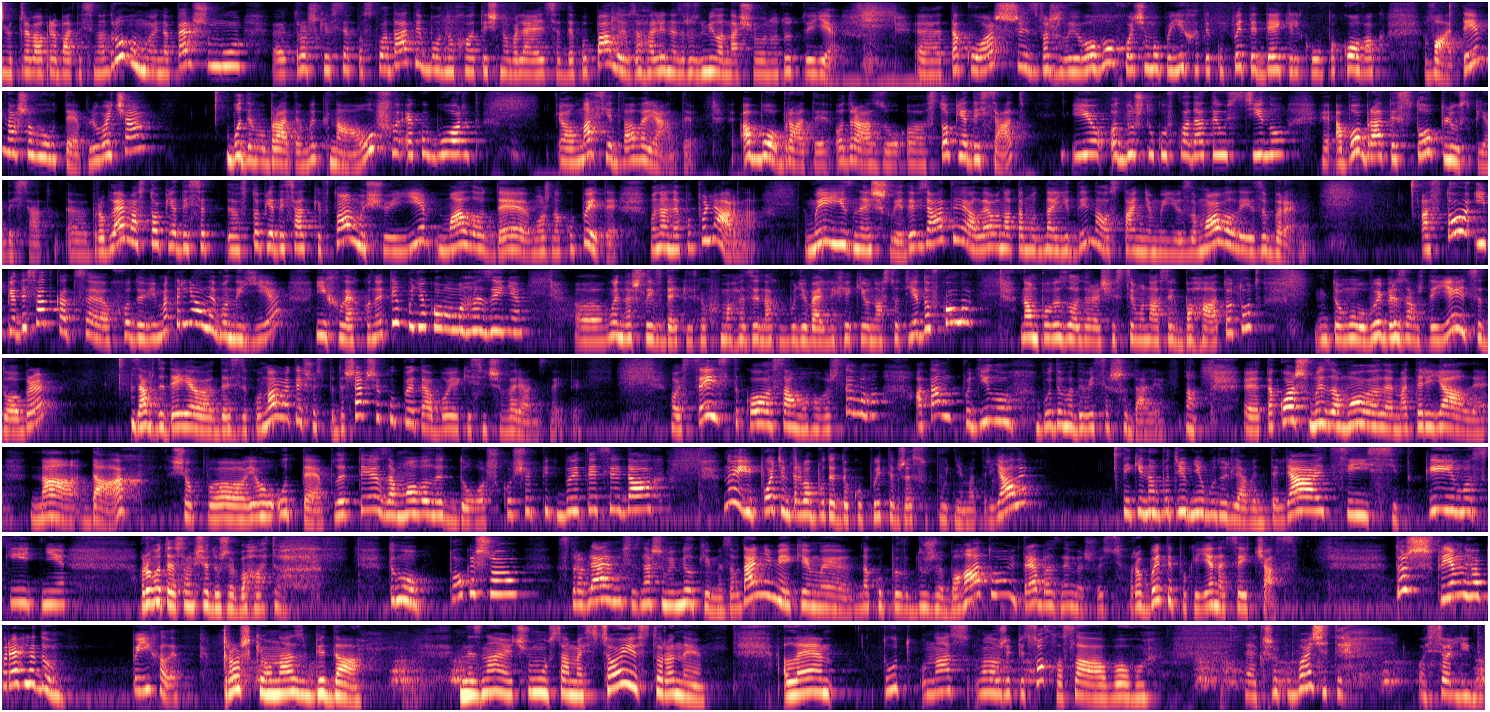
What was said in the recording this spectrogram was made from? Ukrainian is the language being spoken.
Е, Треба прибратися на другому і на першому е, трошки все поскладати, бо воно хаотично валяється де попало, і взагалі не зрозуміло, на що воно тут є. Е, Також із важливого хочемо поїхати купити декілька упаковок вати нашого утеплювача. Будемо брати Микнауф екоборд. Е, У нас є два варіанти. Або брати одразу е, 150 і одну штуку вкладати у стіну, е, або брати 100 плюс 50. Е, Проблема 150, е, 150 в тому, що її мало де можна купити. Вона не популярна. Ми її знайшли де взяти, але вона там одна єдина. Остання ми її замовили і заберемо. А 100 і 50 це ходові матеріали, вони є, їх легко знайти в будь-якому магазині. Е, Ми знайшли в декількох магазинах будівельних, які у нас тут є довкола. Нам повезло, до речі, з цим у нас їх багато тут. Тому вибір завжди є, і це добре. Завжди де є десь зекономити, щось подешевше купити або якийсь інший варіант знайти. Ось це із такого самого важливого, а там по ділу будемо дивитися, що далі. А, е, також ми замовили матеріали на дах, щоб е, його утеплити. Замовили дошку, щоб підбити цей дах. Ну і потім треба буде докупити вже супутні матеріали, які нам потрібні будуть для вентиляції, сітки москітні. Роботи там ще дуже багато. Тому поки що справляємося з нашими мілкими завданнями, які ми накупили дуже багато, і треба з ними щось робити, поки є на цей час. Тож, приємного перегляду. Поїхали. Трошки у нас біда. Не знаю, чому саме з цієї сторони, але тут у нас воно вже підсохло, слава Богу. Якщо побачите, ось лід.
